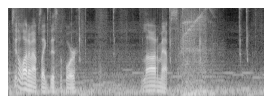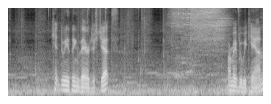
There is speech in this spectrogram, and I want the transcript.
I've seen a lot of maps like this before. A lot of maps. Can't do anything there just yet. Or maybe we can.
